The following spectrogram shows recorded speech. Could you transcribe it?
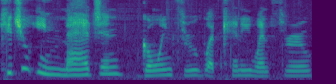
Could you imagine going through what Kenny went through?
